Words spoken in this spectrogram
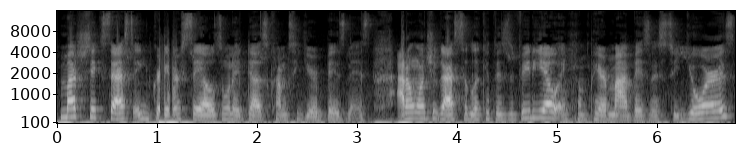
much success and greater sales when it does come to your business. I don't want you guys to look at this video and compare my business to yours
